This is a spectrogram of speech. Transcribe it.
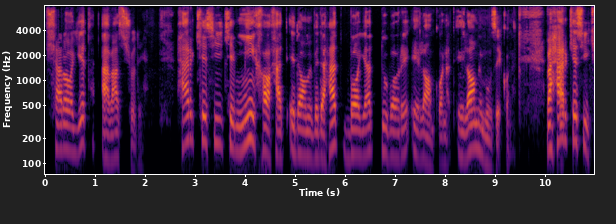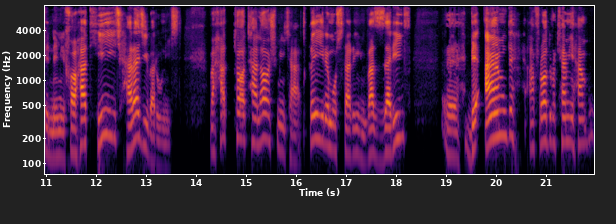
شرایط عوض شده. هر کسی که می‌خواهد ادامه بدهد باید دوباره اعلام کند اعلام موضع کند. و هر کسی که نمی‌خواهد هیچ حرجی بر او نیست. و حتی تلاش می‌کرد غیر مستقیم و ظریف به عمد افراد رو کمی هم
